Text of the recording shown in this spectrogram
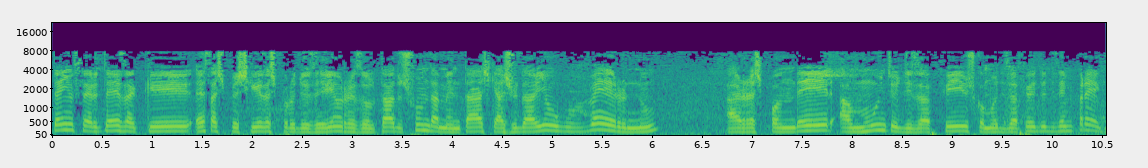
Tenho certeza que essas pesquisas produziriam resultados fundamentais que ajudariam o governo a responder a muitos desafios, como o desafio do desemprego.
